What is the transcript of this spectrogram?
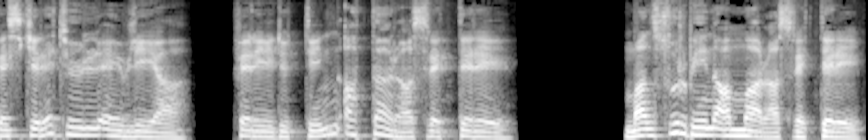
Teskiretül Evliya Feridüddin Attar Hasretleri Mansur bin Ammar Hasretleri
